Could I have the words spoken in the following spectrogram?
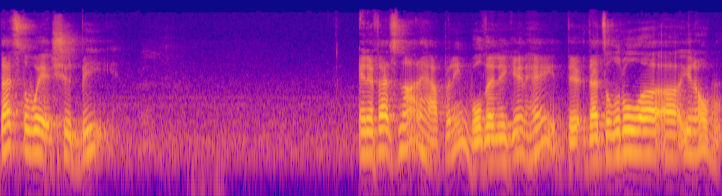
That's the way it should be. And if that's not happening, well, then again, hey, there, that's a little, uh, uh you know,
